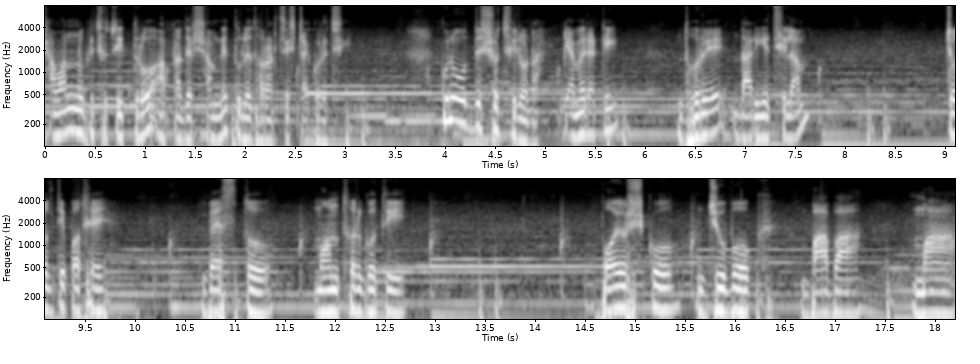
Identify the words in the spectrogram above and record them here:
সামান্য কিছু চিত্র আপনাদের সামনে তুলে ধরার চেষ্টা করেছি। কোনো উদ্দেশ্য ছিল না, ক্যামেরাটি ধরে দাঁড়িয়েছিলাম, চলতি পথে ব্যস্ত মন্থর গতি। বয়স্ক, যুবক, বাবা, মা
